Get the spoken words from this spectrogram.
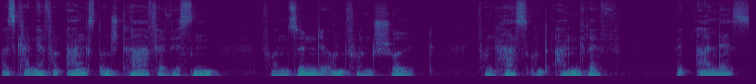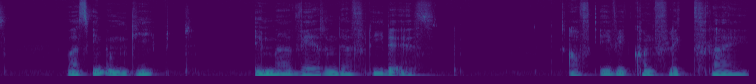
Was kann er von Angst und Strafe wissen, von Sünde und von Schuld, von Hass und Angriff, wenn alles, was ihn umgibt, immer währender Friede ist, auf ewig konfliktfrei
